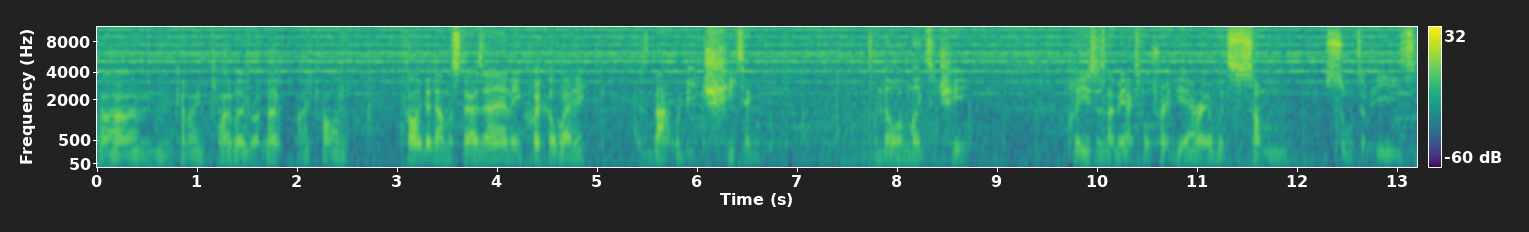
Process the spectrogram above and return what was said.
Um, can I climb over it? Nope, I can't. Can't get down the stairs any quicker way, because that would be cheating. No one likes to cheat. Please just let me exfiltrate the area with some sort of ease.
